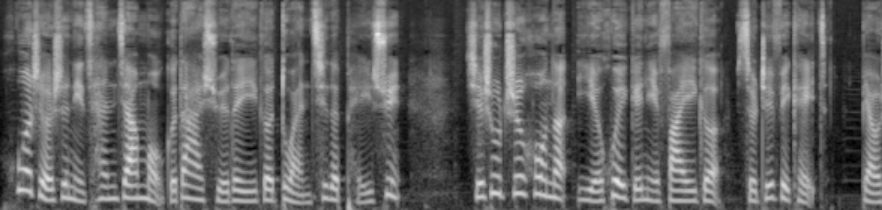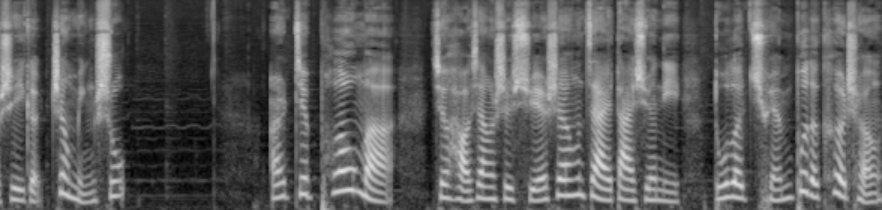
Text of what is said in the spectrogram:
或者是你参加某个大学的一个短期的培训，结束之后呢，也会给你发一个 certificate，表示一个证明书。而 diploma 就好像是学生在大学里读了全部的课程，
